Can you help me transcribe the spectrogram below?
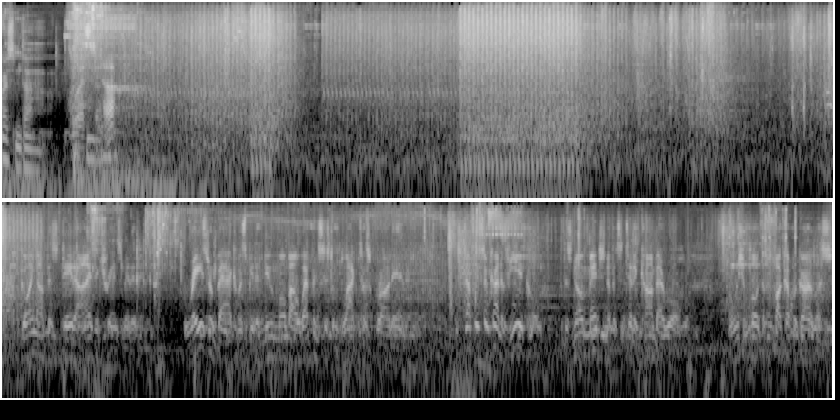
수고하셨습니다. 수고했습니다 수고하셨습니다. Going off this data data Isaac transmitted. Razorback must be the new mobile weapon system Black Tusk brought in. It's definitely some kind of vehicle, but there's no mention of its intended combat role. But we should blow it the fuck up regardless.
